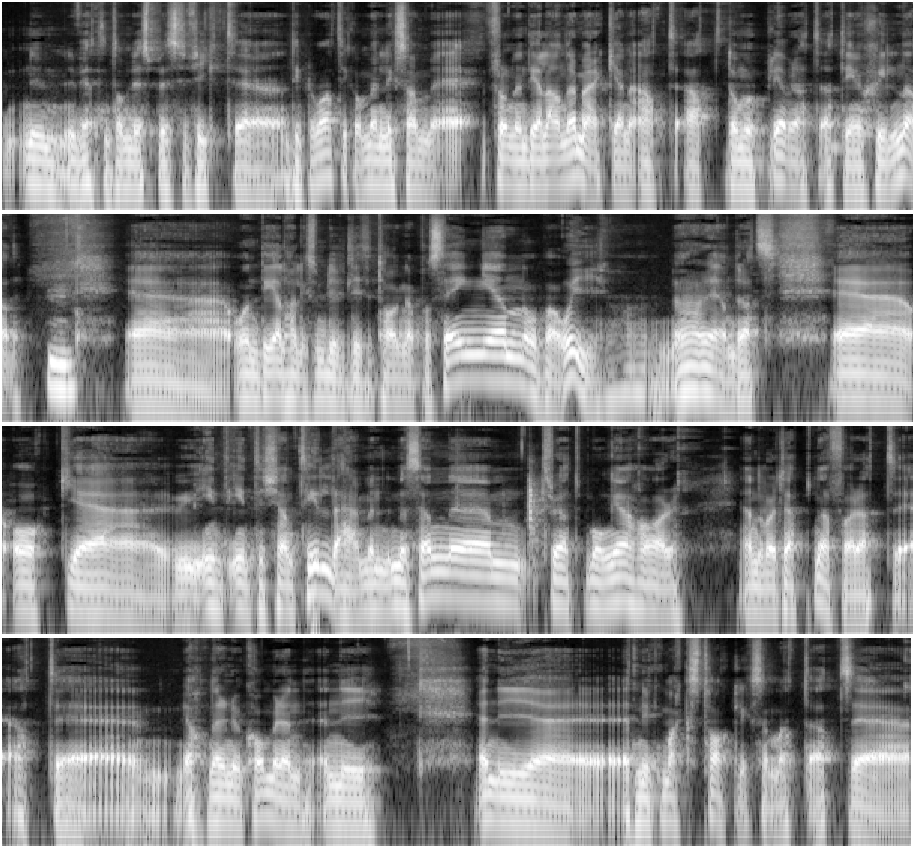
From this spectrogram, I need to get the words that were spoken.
nu, nu vet jag inte om det är specifikt eh, Diplomatico, men liksom, eh, från en del andra märken att, att de upplever att, att det är en skillnad. Eh, och en del har liksom blivit lite tagna på sängen och bara oj, nu har det ändrats. Eh, och eh, inte, inte känt till det här. Men, men sen eh, tror jag att många har ändå varit öppna för att, att eh, ja, när det nu kommer en, en ny, en ny, eh, ett nytt maxtak, liksom, att, att eh,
